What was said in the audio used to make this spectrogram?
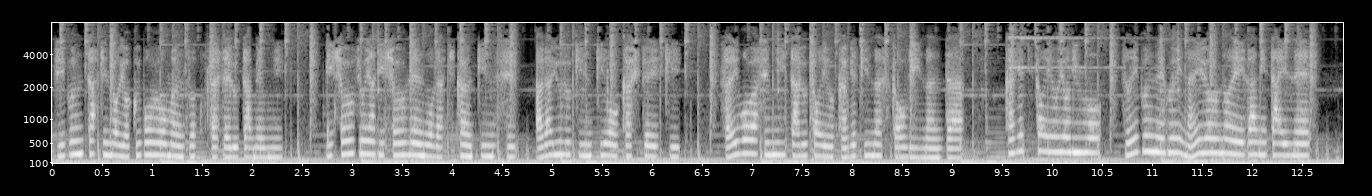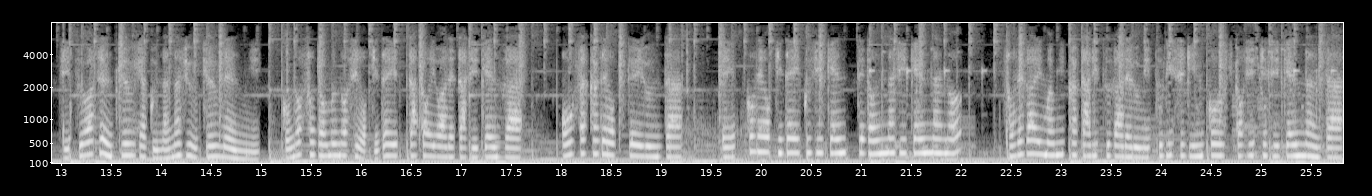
自分たちの欲望を満足させるために、美少女や美少年を拉致監禁し、あらゆる禁忌を犯していき、最後は死に至るという過激なストーリーなんだ。過激というよりも、随分エグい内容の映画みたいね。実は1979年に、このソドムの死落ちで行ったと言われた事件が、大阪で起きているんだ。え、これ落ちで行く事件ってどんな事件なの？それが今に語り継がれる三菱銀行人質事件なんだ。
